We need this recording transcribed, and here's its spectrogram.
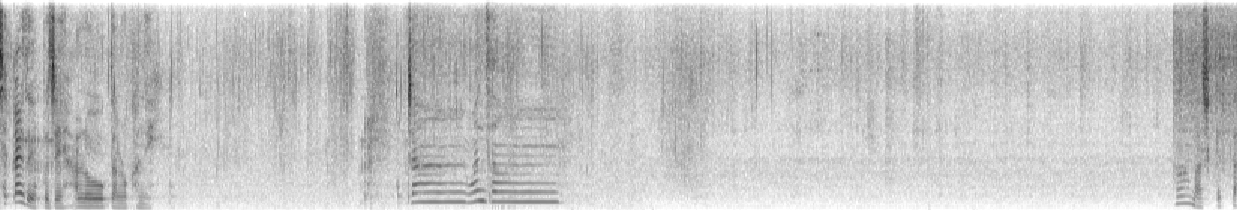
색깔도 예쁘지? 알록달록하니 짠! 완성! 아, 맛있겠다.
